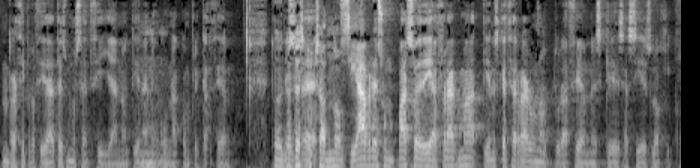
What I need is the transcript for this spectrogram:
reciprocidad es muy sencilla, no tiene ninguna complicación. Entonces, Es, vete eh, escuchando... si abres un paso de diafragma, tienes que cerrar una obturación. Es que es así, es lógico.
